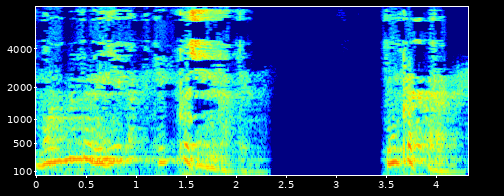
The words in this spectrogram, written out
මොනම විදිහකට ඉම්ප්‍රෙෂන් එකක් දෙන්නේ. ඉම්ප්‍රෙස් කරන්නේ.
